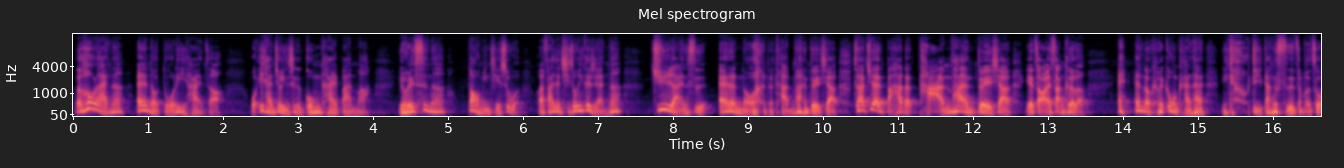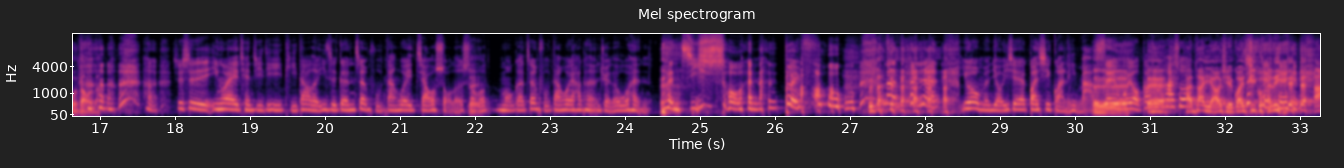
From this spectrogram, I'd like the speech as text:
而后来呢，Eleanor 多厉害，你知道？我一谈就已经是个公开班嘛。有一次呢，报名结束了，后来发现其中一个人呢。居然是 Eleanor 的谈判对象，所以他居然把他的谈判对象也找来上课了。哎，Eleanor 可不可以跟我谈谈，你到底当时怎么做到的？就是因为前几集提到了，一直跟政府单位交手的时候，某个政府单位他可能觉得我很 很棘手，很难对付。那当然，因为我们有一些关系管理嘛，对对对，所以我有告诉他说，谈判也要学关系管理。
